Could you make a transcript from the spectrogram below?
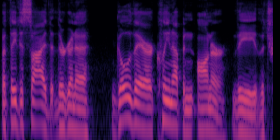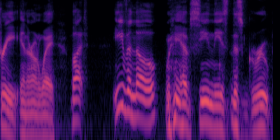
But they decide that they're gonna go there, clean up, and honor the the tree in their own way. But even though we have seen these this group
